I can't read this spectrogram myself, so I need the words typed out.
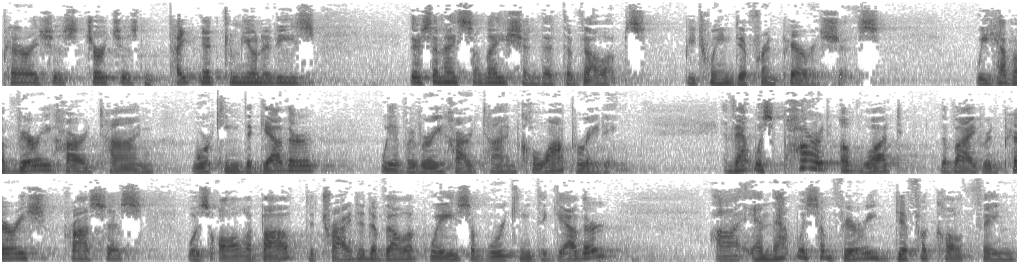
parishes, churches, and tight knit communities, there's an isolation that develops between different parishes. We have a very hard time working together. We have a very hard time cooperating. And that was part of what the Vibrant Parish process was all about, to try to develop ways of working together. Uh, and that was a very difficult thing.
